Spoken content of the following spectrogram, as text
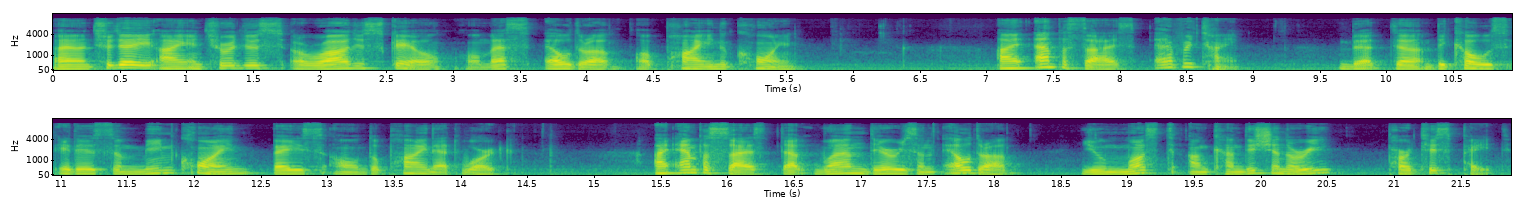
And today I introduce a large scale or mass airdrop of Pi coin. I emphasize every time that uh, because it is a meme coin based on the Pi network. I emphasize that when there is an airdrop, you must unconditionally participate.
